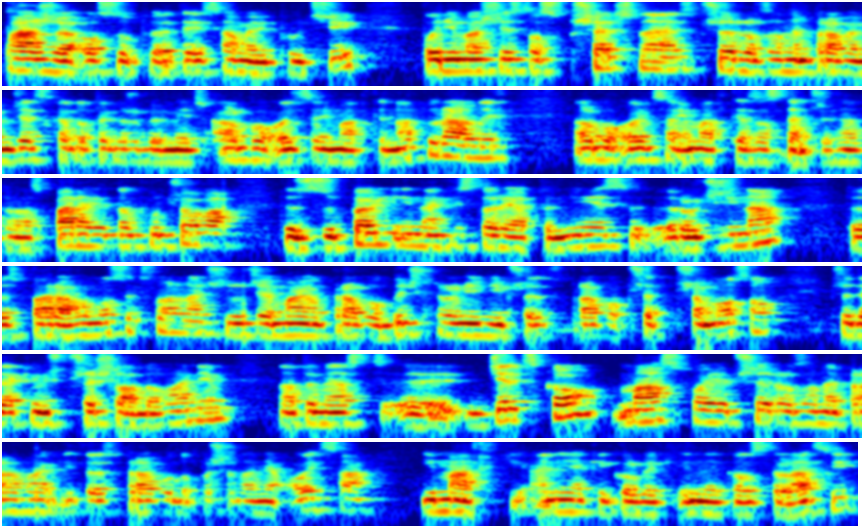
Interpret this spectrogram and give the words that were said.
parze osób tej samej płci, ponieważ jest to sprzeczne z przyrodzonym prawem dziecka do tego, żeby mieć albo ojca i matkę naturalnych, albo ojca i matkę zastępczych. Natomiast para jednopłciowa to jest zupełnie inna historia, to nie jest rodzina, to jest para homoseksualna, ci ludzie mają prawo być chronieni przez prawo przed przemocą, przed jakimś prześladowaniem, natomiast y, dziecko ma swoje przyrodzone prawa i to jest prawo do posiadania ojca i matki, a nie jakiejkolwiek innej konstelacji.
